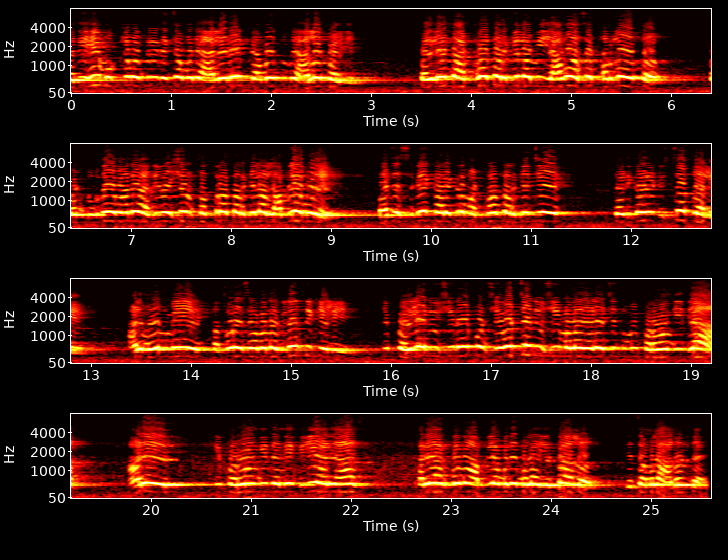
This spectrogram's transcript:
कधीही मुख्यमंत्री त्याच्यामध्ये आले नाहीत त्यामुळे तुम्ही आलं पाहिजे. पहिल्यांदा अठरा तारखेला मी यावं असं ठरलं होतं पण दुर्दैवाने अधिवेशन सतरा तारखेला लांबल्यामुळे माझे सगळे कार्यक्रम अठरा तारखेचे त्या ठिकाणी डिस्टर्ब झाले. आणि म्हणून मी कथोरे साहेबांना विनंती केली की पहिल्या दिवशी नाही पण शेवटच्या दिवशी मला येण्याची तुम्ही परवानगी द्या. आणि ती परवानगी त्यांनी दिली आणि आज खऱ्या अर्थानं आपल्यामध्ये मला येता आलं याचा मला आनंद आहे.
